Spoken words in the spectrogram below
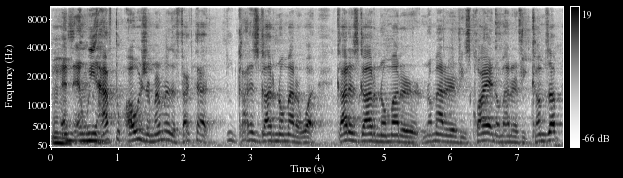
Mm-hmm. And, and we have to always remember the fact that dude, God is God no matter what. God is God no matter no matter if He's quiet, no matter if He comes up,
